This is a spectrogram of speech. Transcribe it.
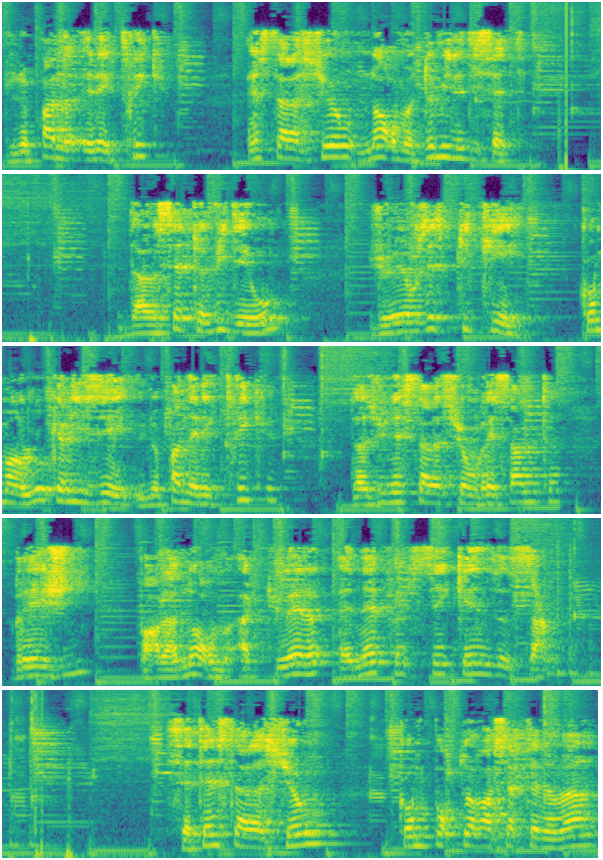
d'une panne électrique, installation norme 2017. Dans cette vidéo, je vais vous expliquer comment localiser une panne électrique dans une installation récente régie par la norme actuelle NFC 1500. Cette installation comportera certainement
